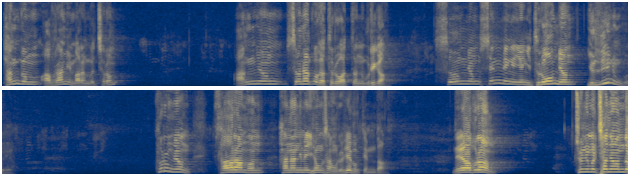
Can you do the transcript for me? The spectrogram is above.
방금 아브라함이 말한 것처럼 악령 선악과가 들어왔던 우리가 성령 생명의 영이 들어오면 열리는 거예요. 그러면 사람은 하나님의 형상으로 회복됩니다. 내 아브라함 주님을 찬양한다.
